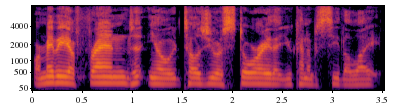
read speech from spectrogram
or maybe a friend you know tells you a story that you kind of see the light.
